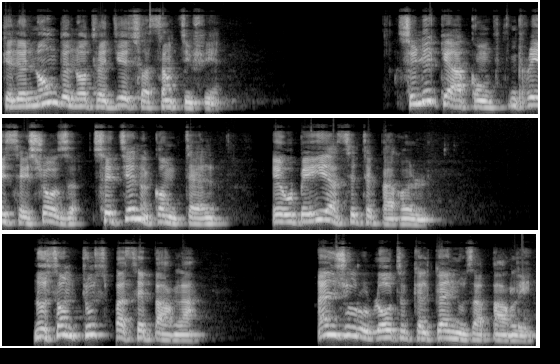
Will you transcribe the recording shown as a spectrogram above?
que le nom de notre Dieu soit sanctifié. Celui qui a compris ces choses se tient comme tel et obéit à cette parole. Nous sommes tous passés par là. Un jour ou l'autre, quelqu'un nous a parlé.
